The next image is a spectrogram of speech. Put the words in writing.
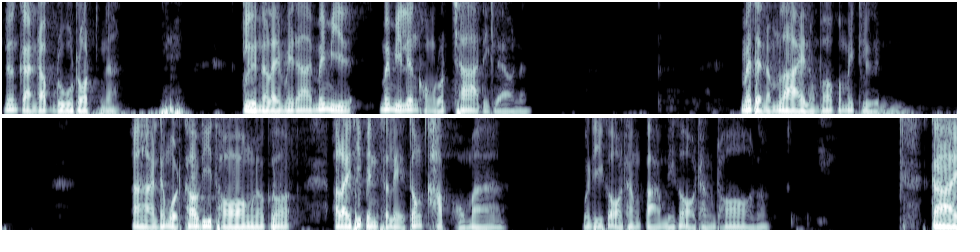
เรื่องการรับรู้รสนะกลืนอะไรไม่ได้ ไม่มีไม่มีเรื่องของรสชาติอีกแล้วนะแม้แต่น้ำลายหลวงพ่อก็ไม่กลืน อาหารทั้งหมดเข้าที่ท้องแล้วก็อะไรที่เป็นเสลต้องขับออกมาางทีก็ออกทางปากมีก็ออกทางท่อเนาะกาย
